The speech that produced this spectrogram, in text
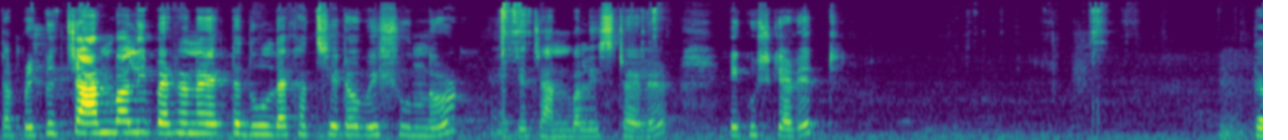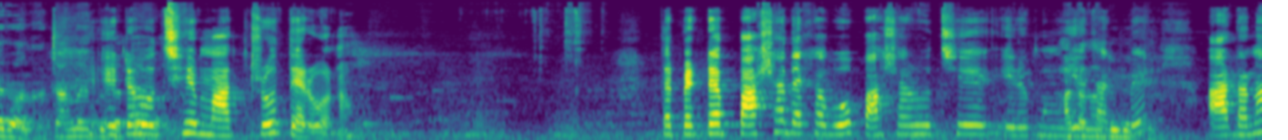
তারপর একটু চানবালি প্যাটার্নের একটা দুল দেখাচ্ছি এটাও বেশ সুন্দর। এই যে চানবালি স্টাইলের একুশ ক্যারেট। তেরো আনা এটা হচ্ছে মাত্র তেরো আনা। তারপর একটা পাশা দেখাবো পাশার হচ্ছে এরকম ইয়ে থাকবে। আট আনা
